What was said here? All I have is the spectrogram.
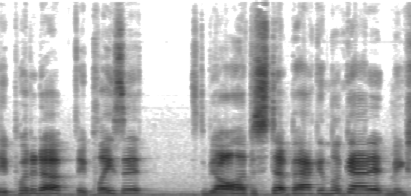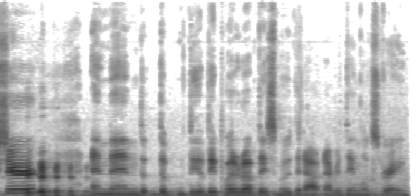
they put it up, they place it. We all have to step back and look at it, make sure, and then the, the, they put it up, they smooth it out, and everything looks great.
